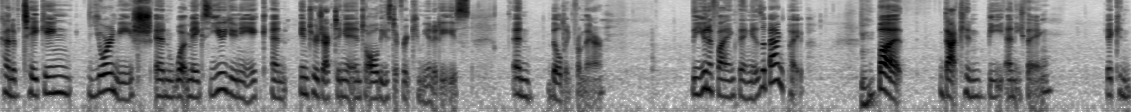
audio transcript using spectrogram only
Kind of taking your niche and what makes you unique and interjecting it into all these different communities and building from there. The unifying thing is a bagpipe, but that can be anything. It can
